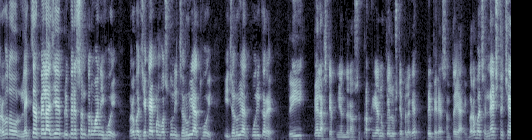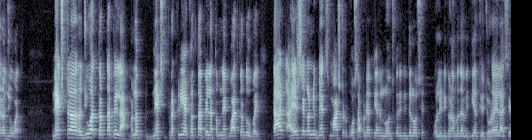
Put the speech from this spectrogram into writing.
બરાબર? તો લેક્ચર પહેલાં જે પ્રિપેરેશન કરવાની હોય, બરાબર? જે કાંઈ પણ વસ્તુની જરૂરિયાત હોય એ જરૂરિયાત પૂરી કરે. તો એ પહેલા સ્ટેપની અંદર આવશે. પ્રક્રિયાનું પહેલું સ્ટેપ એટલે કે પ્રિપેરેશન તૈયારી. બરાબર છે? નેક્સ્ટ છે રજૂઆત. નેક્સ્ટ રજૂઆત કરતા પહેલા, મતલબ નેક્સ્ટ પ્રક્રિયા કરતા પહેલા તમને એક વાત કરી દઉં ભાઈ. TAT higher secondary maths master course આપણે અત્યારે લોન્ચ કરી દીધેલો છે. ઓલરેડી ઘણા બધા વિદ્યાર્થીઓ જોડાયેલા છે.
